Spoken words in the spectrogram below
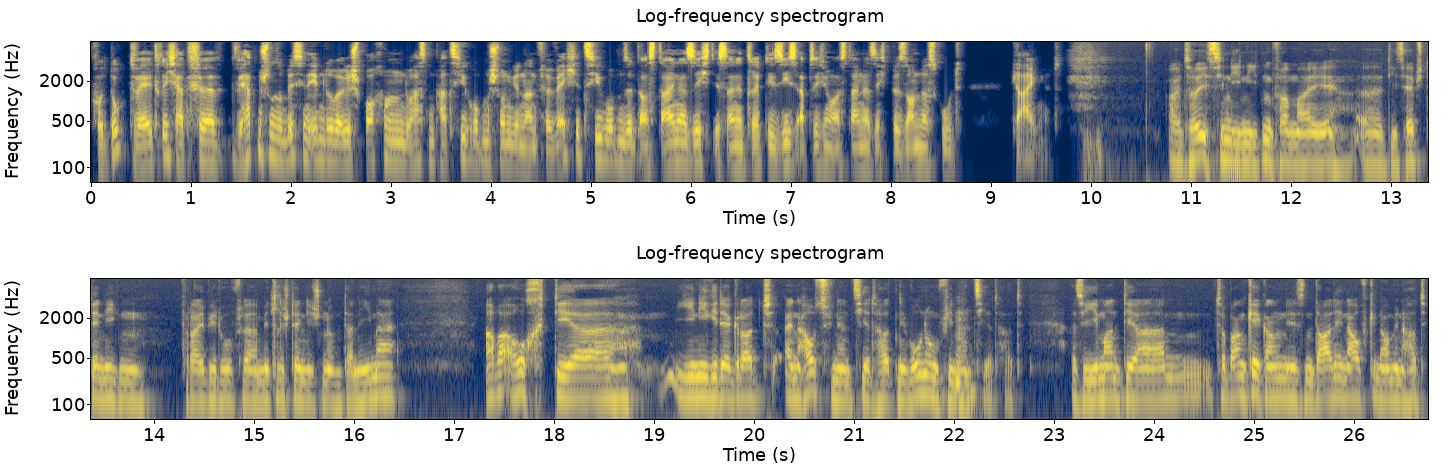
Produktwelt. Richard, für, wir hatten schon so ein bisschen eben drüber gesprochen, du hast ein paar Zielgruppen schon genannt. Für welche Zielgruppen sind aus deiner Sicht, ist eine Dread Disease Absicherung aus deiner Sicht besonders gut geeignet? Also es sind in jedem Fall mal äh, die Selbstständigen, Freiberufler, mittelständischen Unternehmer, aber auch derjenige, der gerade ein Haus finanziert hat, eine Wohnung finanziert mhm. hat. Also jemand, der ähm, zur Bank gegangen ist, ein Darlehen aufgenommen hat,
